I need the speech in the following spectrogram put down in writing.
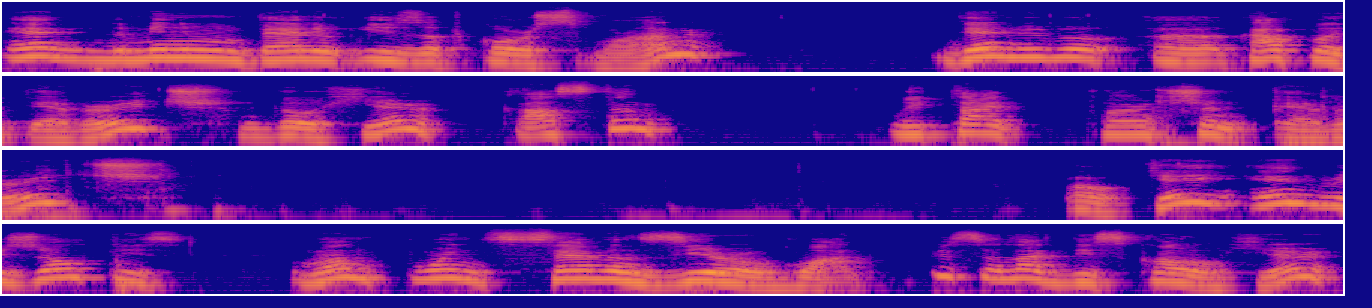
And the minimum value is, of course, 1. Then we will uh, calculate average. We go here, custom. We type function average. Okay, and result is 1.701. If we select this column here,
